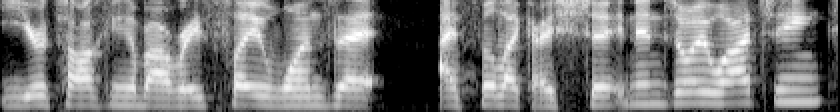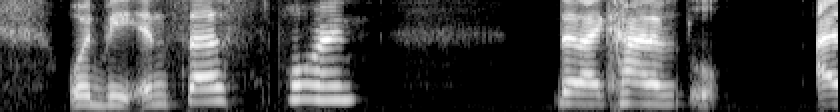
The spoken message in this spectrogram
you're talking about race play ones that I feel like I shouldn't enjoy watching would be incest porn. That I kind of I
